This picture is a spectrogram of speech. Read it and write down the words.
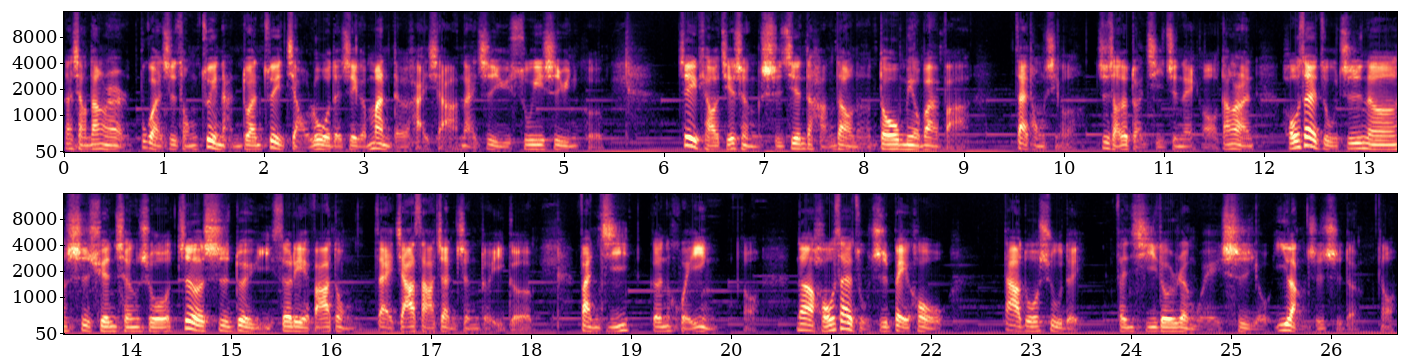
那想当然，不管是从最南端、最角落的这个曼德海峡，乃至于苏伊士运河这条节省时间的航道呢，都没有办法再通行了，至少在短期之内哦。当然，侯赛组织呢是宣称说，这是对于以色列发动在加萨战争的一个反击跟回应哦。那侯赛组织背后大多数的。分析都认为是有伊朗支持的哦，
